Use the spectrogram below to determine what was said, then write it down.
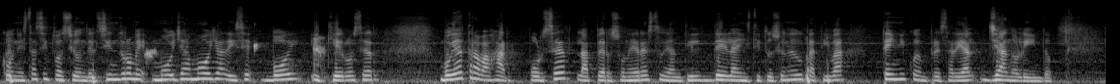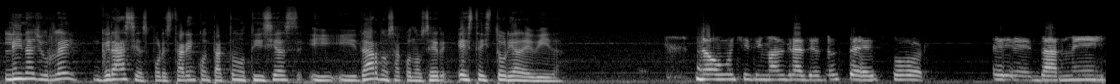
con esta situación del síndrome Moya Moya dice voy y quiero ser, voy a trabajar por ser la personera estudiantil de la institución educativa técnico empresarial Llano Lindo. Lina Yurley, gracias por estar en Contacto Noticias y, darnos a conocer esta historia de vida. No, muchísimas gracias a ustedes por eh, darme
